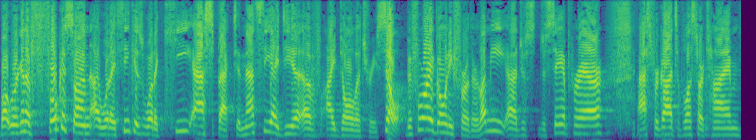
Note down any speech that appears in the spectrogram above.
But we're going to focus on uh, what I think is what a key aspect, and that's the idea of idolatry. So, before I go any further, let me uh, just, just say a prayer, ask for God to bless our time,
